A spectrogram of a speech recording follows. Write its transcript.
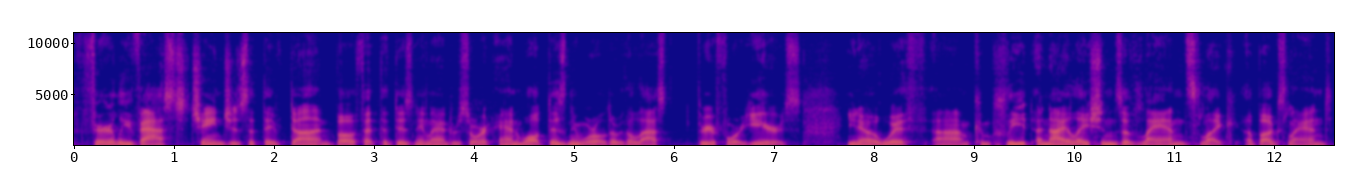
fairly vast changes that they've done both at the Disneyland Resort and Walt Disney World over the last three or four years. You know, with um, complete annihilations of lands like A Bug's Land,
